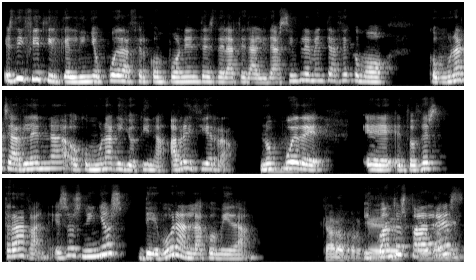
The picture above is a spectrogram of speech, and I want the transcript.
es difícil que el niño pueda hacer componentes de lateralidad, simplemente hace como, como una charlena o como una guillotina, abre y cierra, no puede, eh, entonces tragan, esos niños devoran la comida. Claro, porque... ¿Y cuántos padres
